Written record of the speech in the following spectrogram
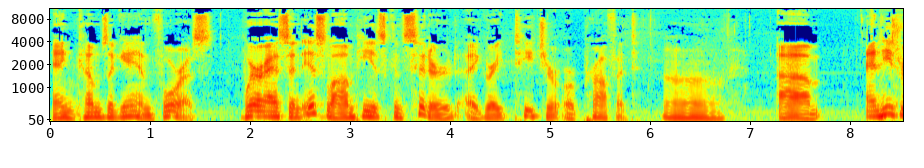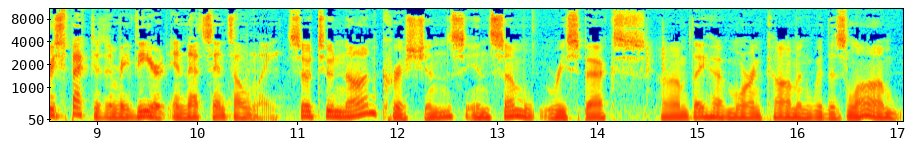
and comes again for us. Whereas in Islam, he is considered a great teacher or prophet. Ah. Um, and he's respected and revered in that sense only. So, to non Christians, in some respects, um, they have more in common with Islam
